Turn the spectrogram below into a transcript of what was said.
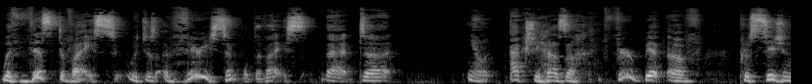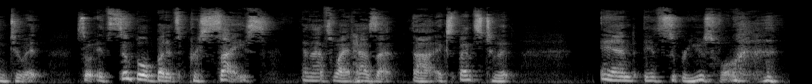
With this device, which is a very simple device that, uh, you know, actually has a fair bit of precision to it. So it's simple, but it's precise, and that's why it has that uh, expense to it. And it's super useful.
